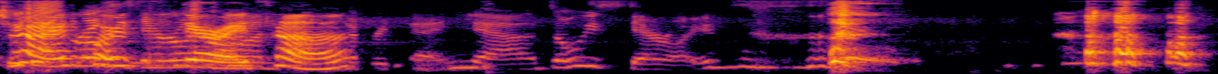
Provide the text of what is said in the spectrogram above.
Try for steroids, steroids huh? Everything. Yeah, it's always steroids.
